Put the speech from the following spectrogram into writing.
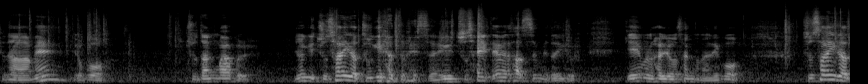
그 다음에 요거 주당 마블 여기 주사위가 두 개가 들어있어요. 이거 주사위 때문에 샀습니다. 이거 게임을 하려고 산 건 아니고 주사위가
